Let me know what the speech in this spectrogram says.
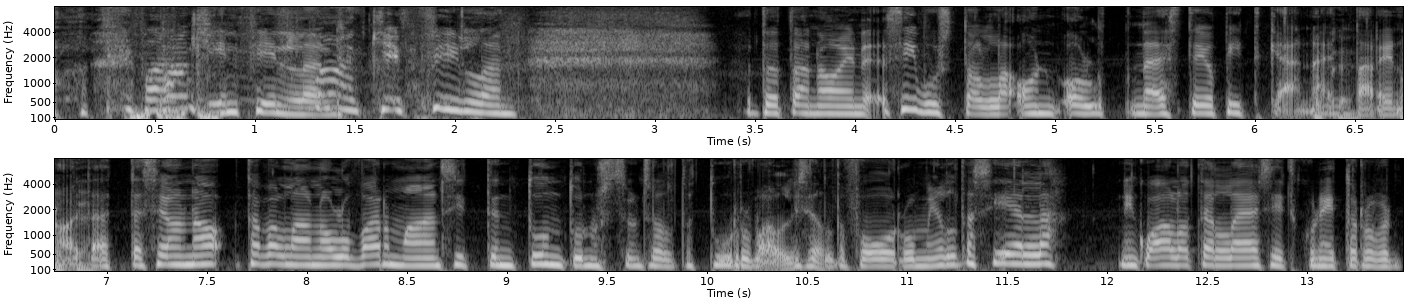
Punk in Finland. Punk in Finland. Tota noin, sivustolla on ollut näistä jo pitkään näitä okay, tarinoita. Okay. Että se on tavallaan ollut varmaan sitten tuntunut sellaiselta turvalliselta foorumilta siellä niin kuin aloitella ja sitten kun niitä on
